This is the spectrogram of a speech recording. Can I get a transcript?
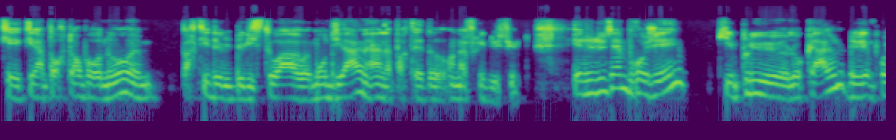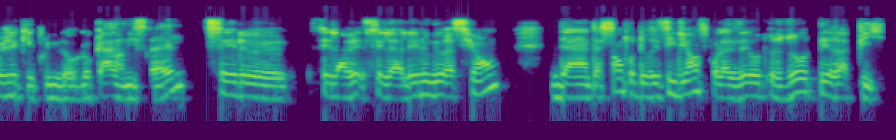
qui est, important pour nous, partie de, l'histoire mondiale, hein, l'apartheid en Afrique du Sud. Et le deuxième projet qui est plus local, le deuxième projet qui est plus local en Israël, c'est le c'est l'inauguration d'un centre de résilience pour la zoothérapie.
